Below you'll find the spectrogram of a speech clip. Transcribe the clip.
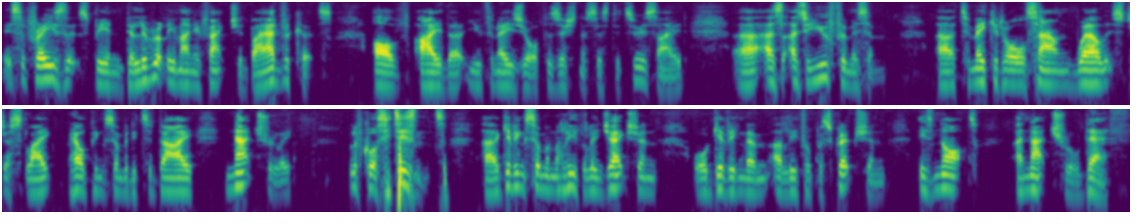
It's a phrase that's been deliberately manufactured by advocates of either euthanasia or physician assisted suicide uh, as, as a euphemism uh, to make it all sound well, it's just like helping somebody to die naturally. Well, of course, it isn't. Uh, giving someone a lethal injection or giving them a lethal prescription is not a natural death,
